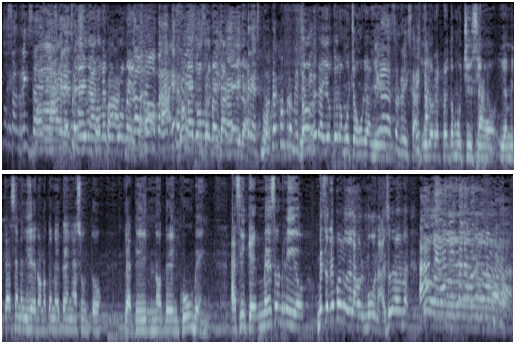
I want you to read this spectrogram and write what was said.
sonrisa de Elvis Crespo. Neida, no me comprometas. No, no, ¿para qué No me comprometas, Neida. No te comprometes. No, mira, yo quiero mucho a Julián Gil. Mira la sonrisa. Y lo respeto muchísimo. Y en mi casa me dijeron, no te metas en asuntos que a ti no te incumben. Así que me sonrío. Me sonrío por lo de las hormonas. Eso de las hormonas. Ah, te da risa las hormonas.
